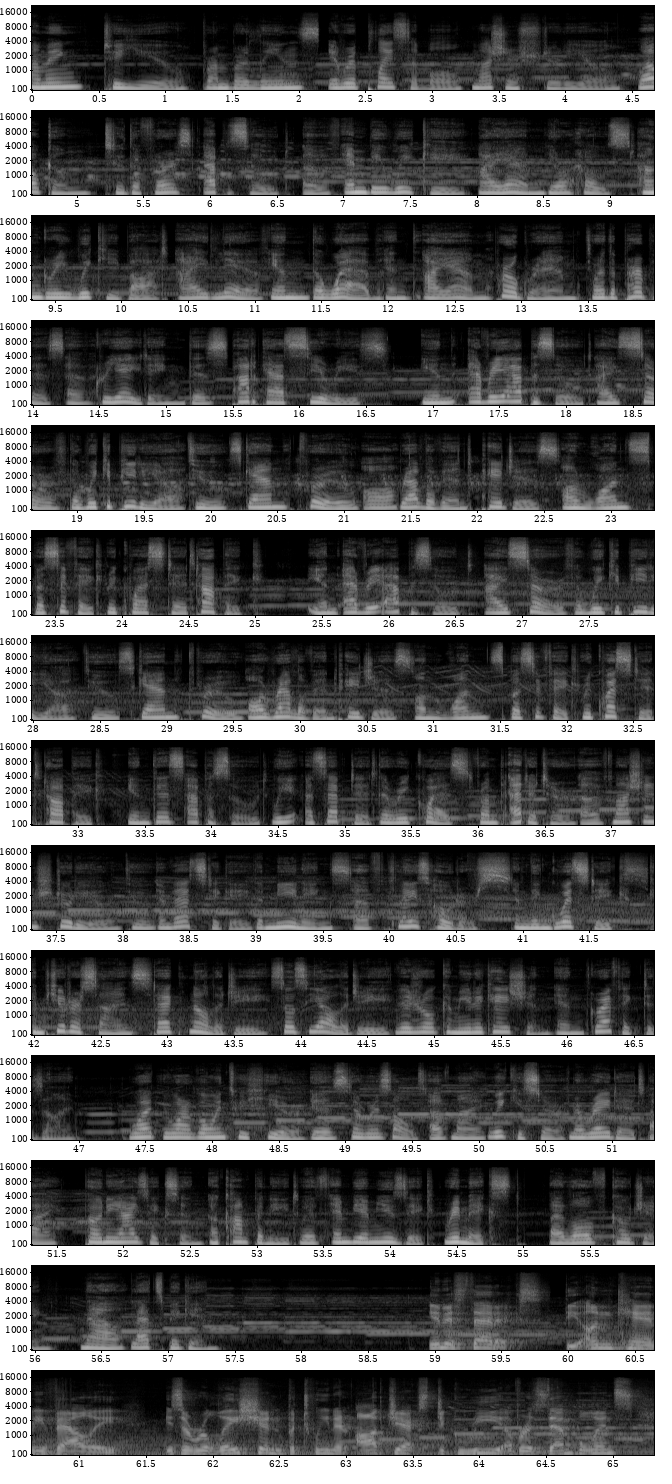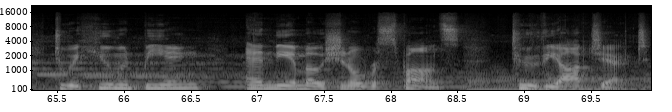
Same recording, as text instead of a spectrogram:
Coming to you from Berlin's irreplaceable Motion Studio. Welcome to the first episode of Ambi Wiki. I am your host, Hungry Wikibot. I live in the web and I am programmed for the purpose of creating this podcast series. In every episode, I serve the Wikipedia to scan through all relevant pages on one specific requested topic. In every episode, I serve the Wikipedia to scan through all relevant pages on one specific requested topic. In this episode, we accepted the request from the editor of Machine Studio to investigate the meanings of placeholders in linguistics, computer science, technology, sociology, visual communication, and graphic design. What you are going to hear is the result of my Wikisur narrated by Pony Isaacson, accompanied with ambient music remixed by Love Coaching. Now, let's begin. In aesthetics, the uncanny valley is a relation between an object's degree of resemblance to a human being and the emotional response to the object.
